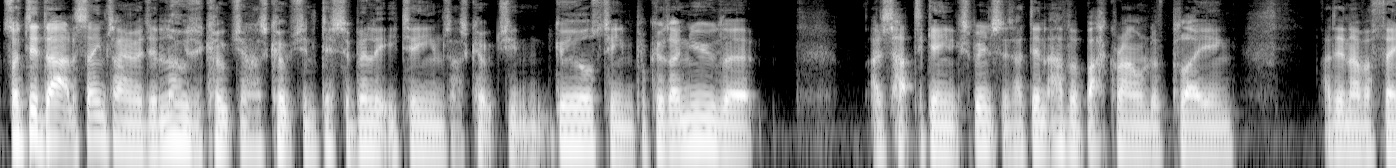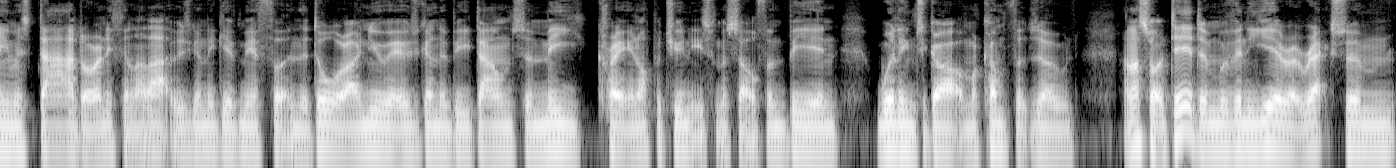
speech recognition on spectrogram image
So I did that at the same time. I did loads of coaching. I was coaching disability teams. I was coaching girls teams because I knew that I just had to gain experiences. I didn't have a background of playing. I didn't have a famous dad or anything like that who was going to give me a foot in the door. I knew it was going to be down to me creating opportunities for myself and being willing to go out of my comfort zone. And that's what I did. And within a year at Wrexham,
